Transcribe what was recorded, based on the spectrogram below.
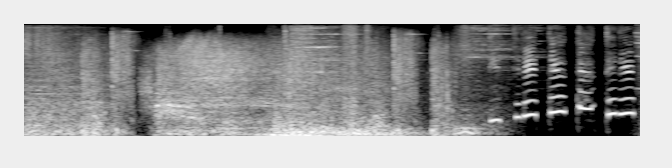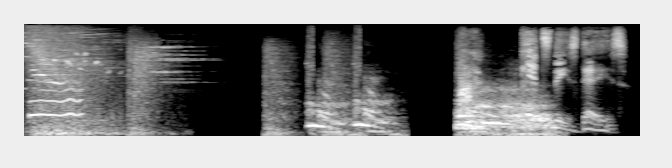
Kids these days.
